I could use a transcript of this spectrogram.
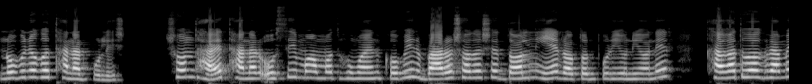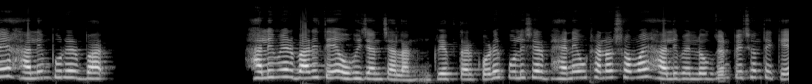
নবীনগর থানার পুলিশ। সন্ধ্যায় থানার ওসি মোহাম্মদ হুমায়ুন কবির বারো সদস্যের দল নিয়ে রতনপুর ইউনিয়নের খাগাতুয়া গ্রামে হালিমপুরের হালিমের বাড়িতে অভিযান চালান। গ্রেপ্তার করে পুলিশের ভ্যানে উঠানোর সময় হালিমের লোকজন পেছন থেকে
